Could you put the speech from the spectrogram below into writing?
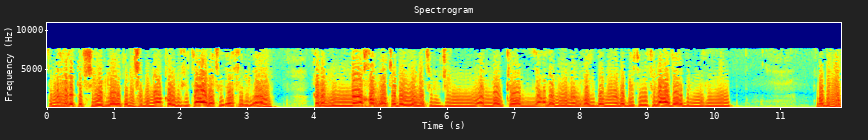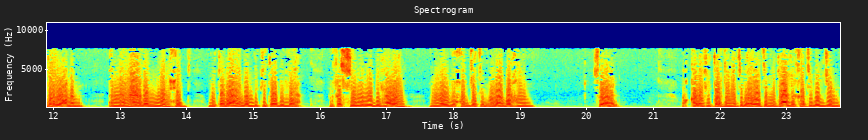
ثم هذا التفسير لا يتناسب مع قوله تعالى في آخر الآية فلما خر تبينت الجن أن لو كانوا يعلمون الغيب ما لبثوا في العذاب المهين وبهذا يعلم أن هذا الملحد متلاعبا بكتاب الله يفسره بهواه من غير حجة ولا برهان. سؤال وقال في ترجمة الآيات المتعلقة بالجن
